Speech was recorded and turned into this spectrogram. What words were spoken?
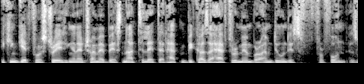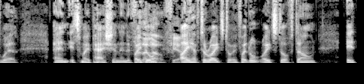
It can get frustrating, and I try my best not to let that happen because I have to remember I'm doing this for fun as well, and it's my passion. And if For I don't, love, yeah. I have to write stuff. If I don't write stuff down, it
